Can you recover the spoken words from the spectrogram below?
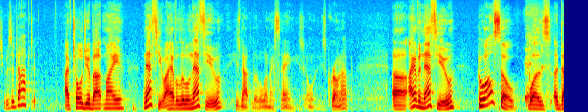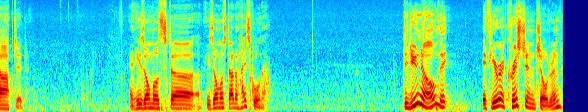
She was adopted. I've told you about my nephew. I have a little nephew. He's not little, what am I saying? He's, he's grown up. Uh, I have a nephew who also was adopted. And he's almost, uh, he's almost out of high school now. Did you know that if you're a Christian, children,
